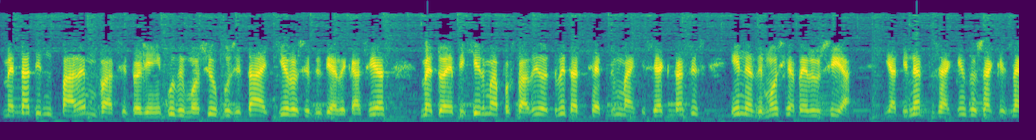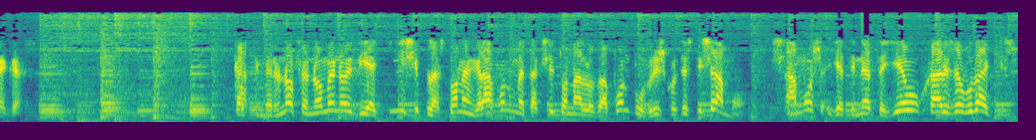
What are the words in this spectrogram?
μετά την παρέμβαση του ελληνικού δημοσίου που ζητά ακύρωση της διαδικασίας με το επιχείρημα πως τα δύο τρίτα της επίμαχης έκτασης είναι δημόσια περιουσία. Για την ΕΡΤ Ζάκυνθος Σάκης Νέγκας. Καθημερινό φαινόμενο η διακίνηση πλαστών εγγράφων μεταξύ των αλλοδαπών που βρίσκονται στη Σάμο. Σάμος για την ΕΡΤ Αιγαίου Χάρη Ζαβουδάκης.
